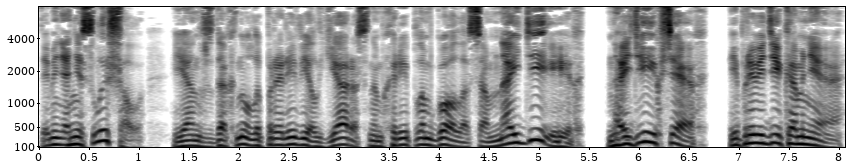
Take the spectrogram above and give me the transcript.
«Ты меня не слышал?» Ян вздохнул и проревел яростным хриплым голосом. «Найди их! Найди их всех! И приведи ко мне!»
